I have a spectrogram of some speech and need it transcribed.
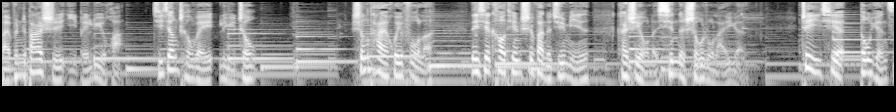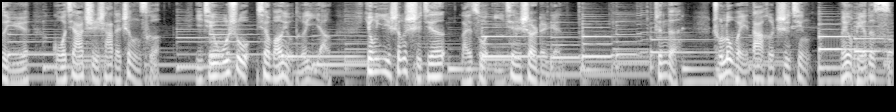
百分之八十已被绿化，即将成为绿洲。生态恢复了，那些靠天吃饭的居民开始有了新的收入来源。这一切都源自于国家治沙的政策，以及无数像王有德一样用一生时间来做一件事儿的人。真的，除了伟大和致敬，没有别的词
